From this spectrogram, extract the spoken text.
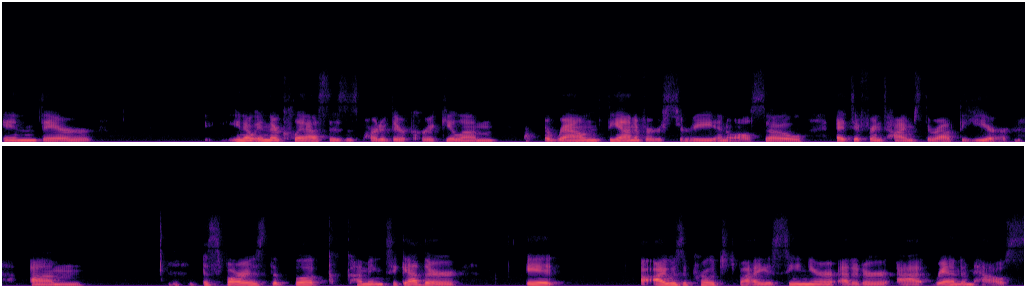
in their you know in their classes as part of their curriculum around the anniversary and also at different times throughout the year um, as far as the book coming together it i was approached by a senior editor at random house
